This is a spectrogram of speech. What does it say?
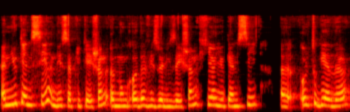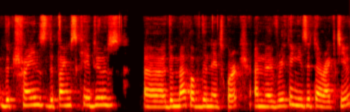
And you can see in this application, among other visualization, here you can see uh, altogether the trains, the time schedules, uh, the map of the network, and everything is interactive.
